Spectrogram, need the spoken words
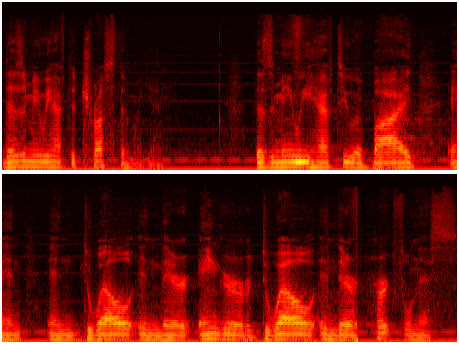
Doesn't mean we have to trust them again. Doesn't mean we have to abide and, and dwell in their anger or dwell in their hurtfulness.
